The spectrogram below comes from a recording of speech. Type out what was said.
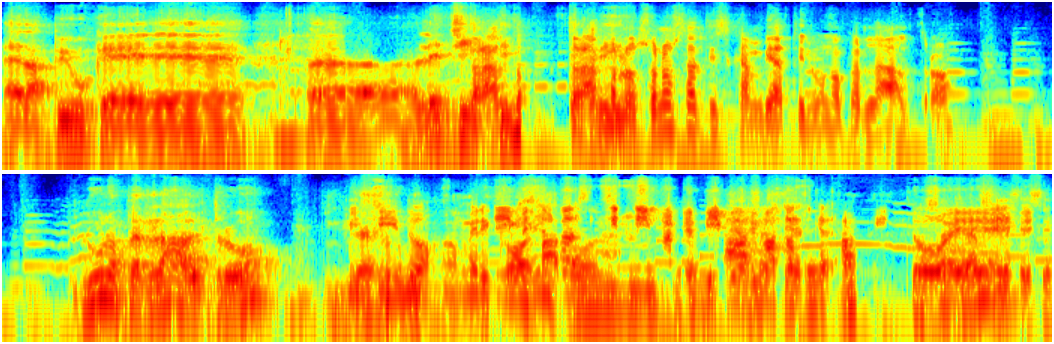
era più che eh, legittimo. Tra l'altro, tra l'altro non sono stati scambiati l'uno per l'altro? L'uno per l'altro? mi Adesso fido, non mi ricordo. Sì, ah, sì, sì, perché Bibbia ah, è arrivato a un campetto. E... Sì, sì,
